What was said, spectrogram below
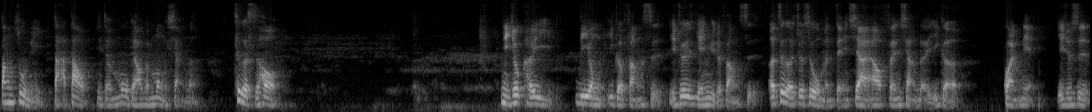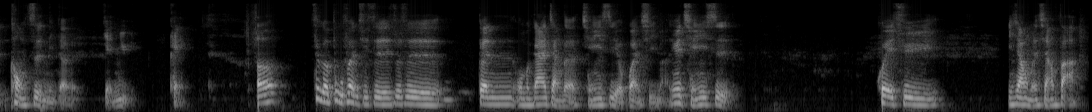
帮助你达到你的目标跟梦想呢？这个时候，你就可以利用一个方式，也就是言语的方式。而这个就是我们等一下要分享的一个观念，也就是控制你的言语。OK，而这个部分其实就是跟我们刚才讲的潜意识有关系嘛，因为潜意识。会去影响我们的想法，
